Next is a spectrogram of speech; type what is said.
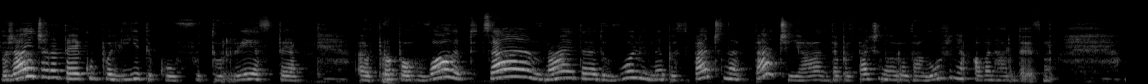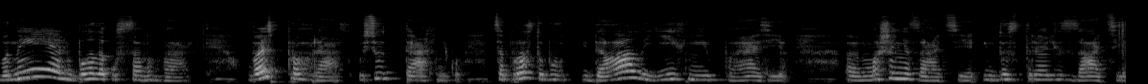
зважаючи на те, яку політику, футуристи е, пропагували, то це, знаєте, доволі небезпечне течія небезпечного розгалуження авангардизму. Вони любили усе нове, весь прогрес, усю техніку. Це просто був ідеал їхньої поезії. Е, Машинізація, індустріалізація.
